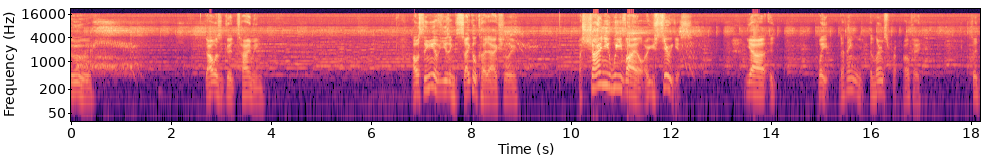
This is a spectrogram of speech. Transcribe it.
Ooh. That was good timing. I was thinking of using Psycho Cut, actually. A shiny Weavile, are you serious? Yeah, it... Wait, that thing... It learns... Okay. The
